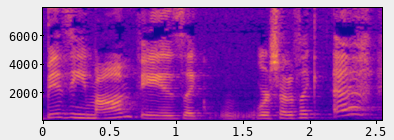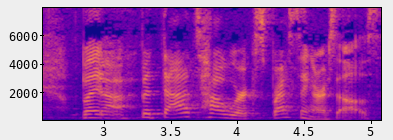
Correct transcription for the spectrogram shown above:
busy mom phase, like we're sort of like, eh, but Yeah. but that's how we're expressing ourselves.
